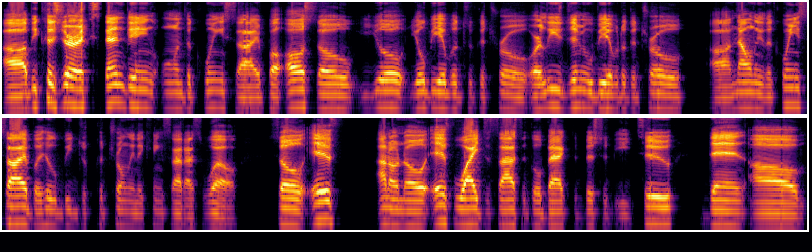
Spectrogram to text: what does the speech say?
Uh, because you're extending on the queen side, but also you'll you'll be able to control, or at least Jimmy will be able to control uh, not only the queen side, but he'll be controlling the king side as well. So if I don't know if White decides to go back to Bishop E2, then um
